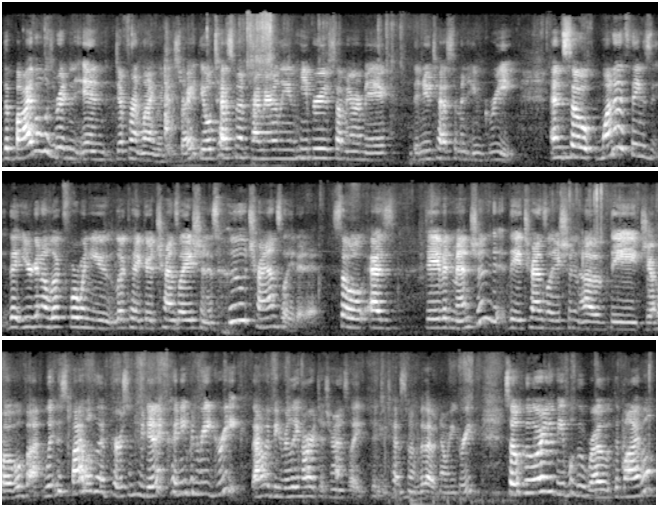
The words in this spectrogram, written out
the Bible was written in different languages, right? The Old Testament primarily in Hebrew, some Aramaic, the New Testament in Greek. And so, one of the things that you're going to look for when you look at a good translation is who translated it. So, as David mentioned the translation of the Jehovah Witness Bible. The person who did it couldn't even read Greek. That would be really hard to translate the New Testament without knowing Greek. So, who are the people who wrote the Bible?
